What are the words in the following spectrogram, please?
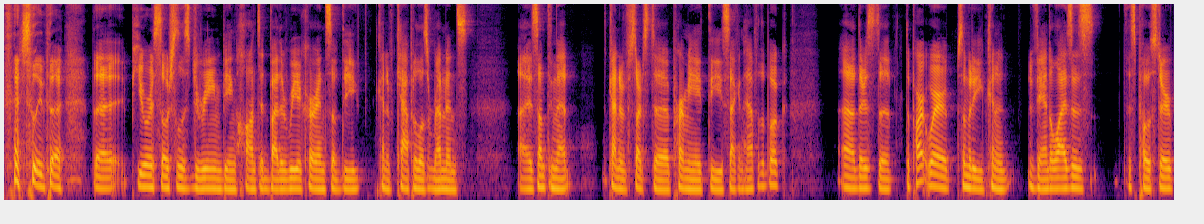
essentially the the pure socialist dream being haunted by the reoccurrence of the kind of capitalist remnants uh, is something that kind of starts to permeate the second half of the book. Uh, there's the the part where somebody kind of vandalizes this poster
